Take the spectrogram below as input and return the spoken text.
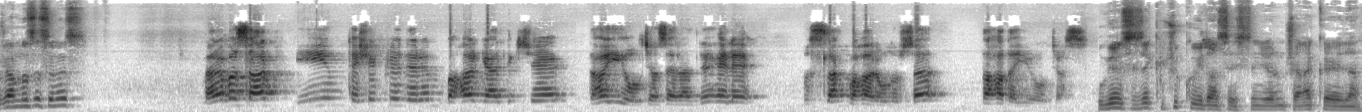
Hocam nasılsınız? Merhaba Sarp, iyiyim. Teşekkür ederim. Bahar geldikçe daha iyi olacağız herhalde. Hele ıslak bahar olursa daha da iyi olacağız. Bugün size küçük kuyudan sesleniyorum Çanakkale'den.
